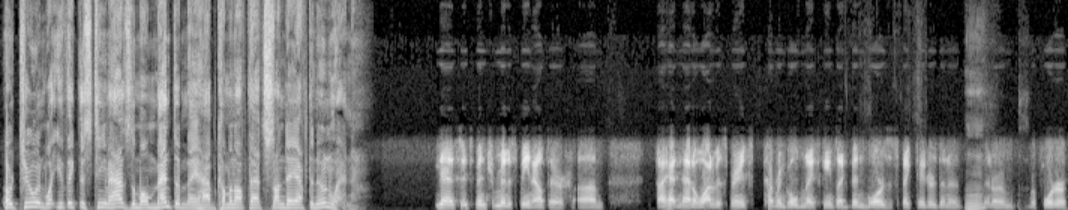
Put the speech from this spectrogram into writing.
or two and what you think this team has, the momentum they have coming off that Sunday afternoon win. Yeah, it's, it's been tremendous being out there. Um, I hadn't had a lot of experience covering Golden Knights games. I've been more as a spectator than a mm-hmm. than a reporter,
